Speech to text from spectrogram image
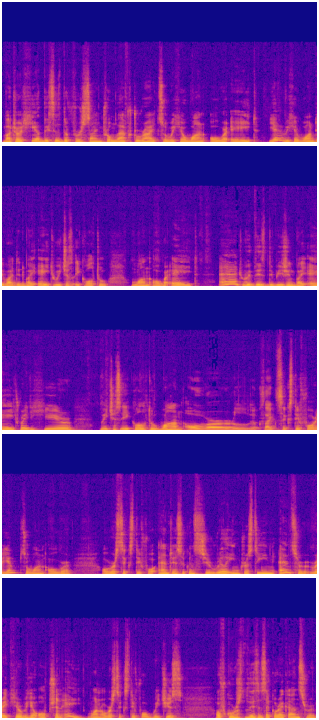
but right here this is the first sign from left to right, so we have 1 over 8, yeah, we have 1 divided by 8, which is equal to 1 over 8, and with this division by 8 right here, which is equal to 1 over, looks like 64, yeah, so 1 over over 64 and as you can see really interesting answer right here. We have option A 1 over 64 which is of course, this is a correct answer.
